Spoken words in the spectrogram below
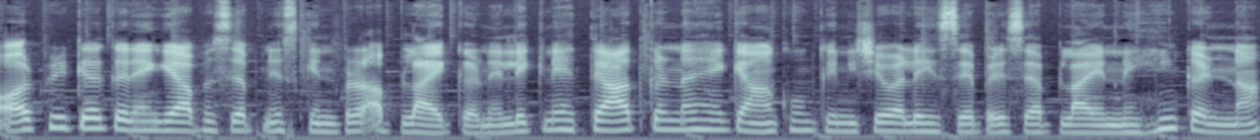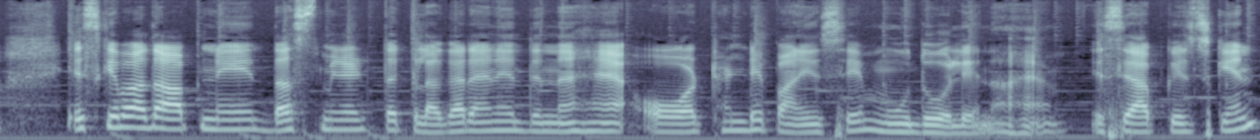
और फिर क्या करेंगे, आप इसे अपनी स्किन पर अप्लाई करने लेकिन एहतियात करना है कि आँखों के नीचे वाले हिस्से पर इसे अप्लाई नहीं करना। इसके बाद आपने दस मिनट तक लगा रहने देना है और ठंडे पानी से मुँह धो लेना है। इससे आपकी स्किन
